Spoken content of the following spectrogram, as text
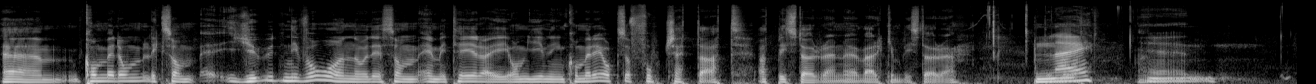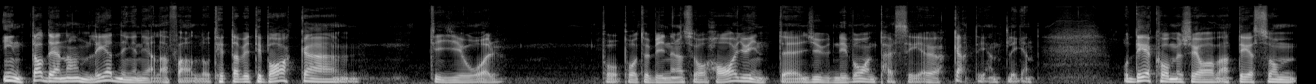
Um, kommer de liksom eh, ljudnivån och det som emitterar i omgivningen, kommer det också fortsätta att, att bli större när verken blir större? Nej, eh, inte av den anledningen i alla fall. Och tittar vi tillbaka tio år på, på turbinerna så har ju inte ljudnivån per se ökat egentligen. Och det kommer sig av att det som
